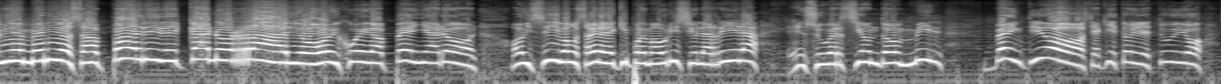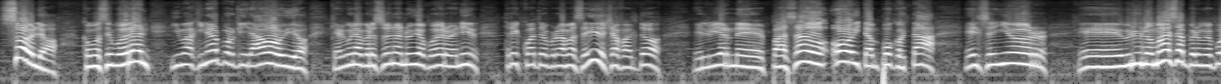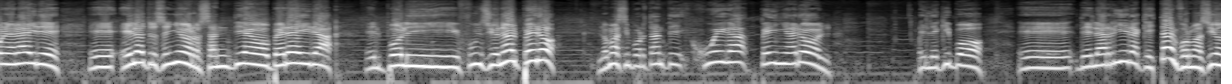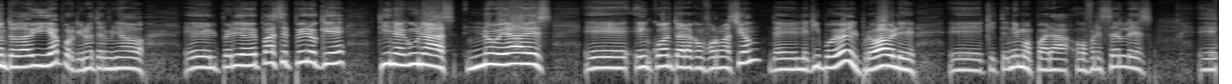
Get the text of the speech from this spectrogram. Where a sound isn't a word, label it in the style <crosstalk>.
Bienvenidos a Padre y Decano Radio. Hoy juega Peñarol. Hoy sí, vamos a ver al equipo de Mauricio Larriera en su versión 2022. Y aquí estoy en el estudio solo, como se podrán imaginar, porque era obvio que alguna persona no iba a poder venir 3, 4 programas seguidos. Ya faltó el viernes pasado. Hoy tampoco está el señor eh, Bruno Massa, pero me pone al aire eh, el otro señor, Santiago Pereira el polifuncional, pero lo más importante, juega Peñarol. El equipo eh, de la Riera que está en formación todavía, porque no ha terminado el periodo de pases, pero que tiene algunas novedades eh, en cuanto a la conformación del equipo de hoy, el probable eh, que tenemos para ofrecerles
